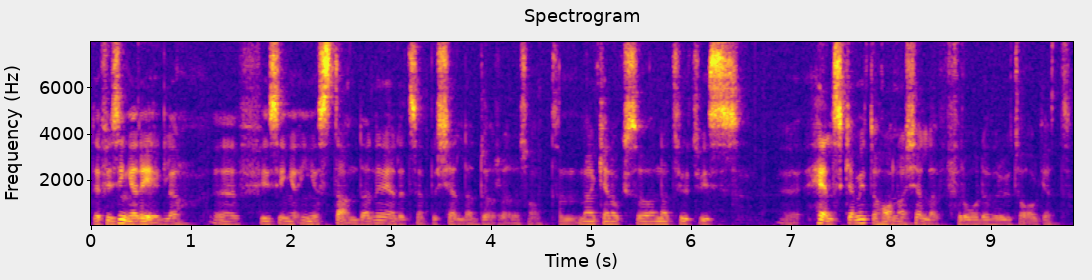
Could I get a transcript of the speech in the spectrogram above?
Det finns inga regler. Det eh, finns inga, ingen standard när det gäller till exempel källardörrar och sånt. Man kan också naturligtvis eh, Helst ska man inte ha några källarförråd överhuvudtaget.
